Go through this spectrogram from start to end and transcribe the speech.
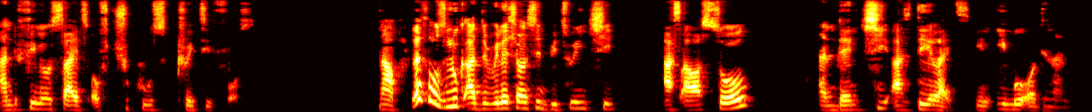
and the female sides of Chukwu's creative force. Now, let us look at the relationship between Chi as our soul and then Chi as daylight in Igbo ordinary,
